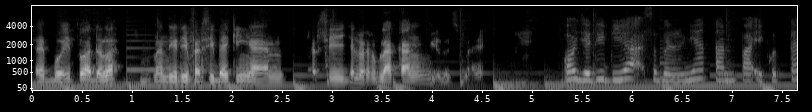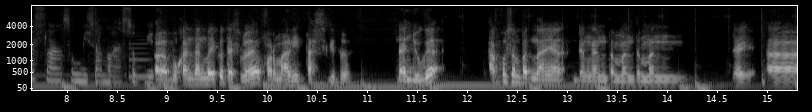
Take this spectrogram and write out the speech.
heboh itu adalah mandiri versi backingan versi jalur belakang gitu sebenarnya Oh, jadi dia sebenarnya tanpa ikut tes langsung bisa masuk gitu. Eh, bukan tanpa ikut tes sebenarnya formalitas gitu dan juga aku sempat nanya dengan teman-teman dari eh,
